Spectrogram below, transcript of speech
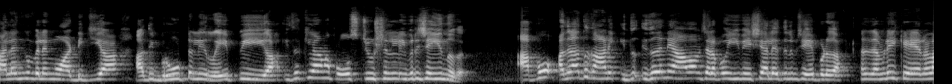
തലങ്ങും വിലങ്ങും അടിക്കുക അതി ബ്രൂട്ടലി റേപ്പ് ചെയ്യുക ഇതൊക്കെയാണ് പ്രോസ്റ്റിറ്റ്യൂഷനിൽ ഇവർ ചെയ്യുന്നത്. അപ്പോൾ അതിനകത്ത് കാണി ഇത് ഇത് തന്നെ ആവാം ചിലപ്പോൾ ഈ വേശ്യാലയത്തിലും ചെയ്യപ്പെടുക. അതെ നമ്മുടെ ഈ കേരള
